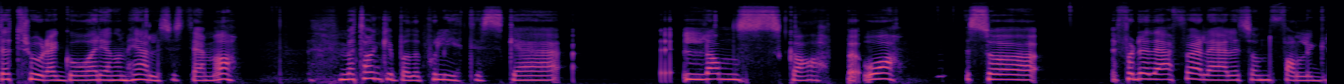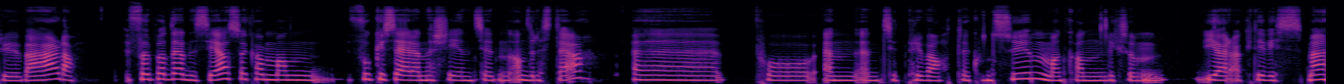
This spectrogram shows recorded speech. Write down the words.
Det tror jeg går gjennom hele systemet. da. Med tanke på det politiske landskapet òg, så For det er det jeg føler er litt sånn fallgruve her, da. For på den ene sida så kan man fokusere energien sin andre steder. På en, en sitt private konsum. Man kan liksom gjøre aktivisme.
